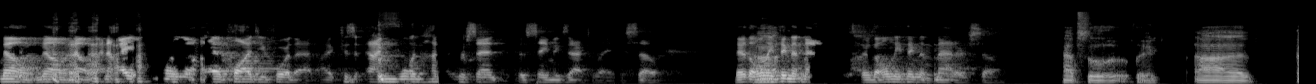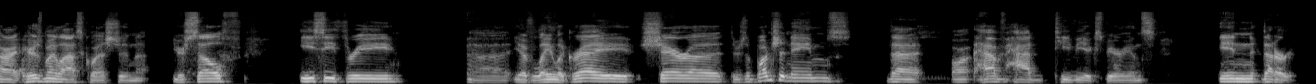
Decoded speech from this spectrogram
No, no, no, and I, I applaud you for that because I'm 100% the same exact way. So they're the only uh, thing that matters. They're the only thing that matters. So absolutely. Uh, all right, here's my last question. Yourself, EC3, uh, you have Leila Grey, Shera. There's a bunch of names that are, have had TV experience in that are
